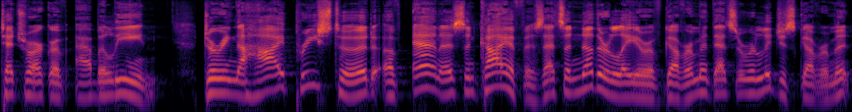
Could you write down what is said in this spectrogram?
tetrarch of Abilene during the high priesthood of Annas and Caiaphas. That's another layer of government, that's a religious government.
